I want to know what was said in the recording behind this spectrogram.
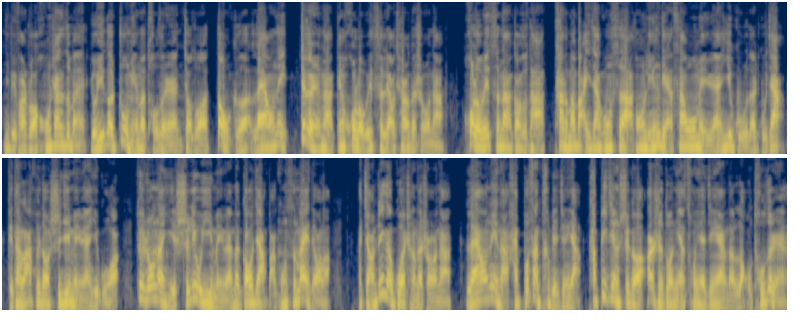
你比方说，红杉资本有一个著名的投资人叫做道格莱昂内，这个人呢，跟霍洛维茨聊天的时候呢。霍洛维茨呢，告诉他他怎么把一家公司啊从零点三五美元一股的股价给他拉回到十几美元一股，最终呢以十六亿美元的高价把公司卖掉了。啊，讲这个过程的时候呢，莱昂内呢还不算特别惊讶，他毕竟是个二十多年从业经验的老投资人，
